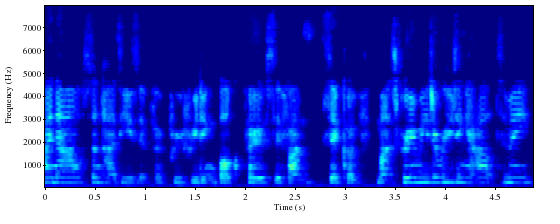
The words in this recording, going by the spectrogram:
I now sometimes use it for proofreading blog posts if I'm sick of my screen reader reading it out to me.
